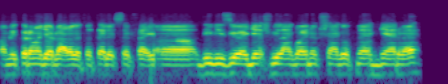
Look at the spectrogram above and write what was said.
amikor a magyar válogatott először fel a Divízió 1-es világbajnokságot megnyerve.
